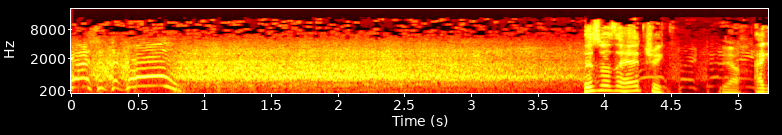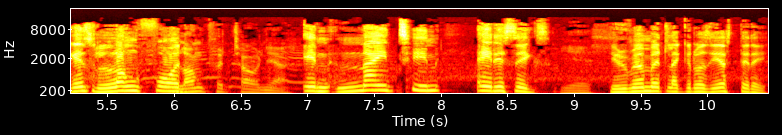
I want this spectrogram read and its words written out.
Yes, it's a goal! This was a hat trick Yeah. against Longford Longford Town, yeah. in 1986. Yes. You remember it like it was yesterday.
